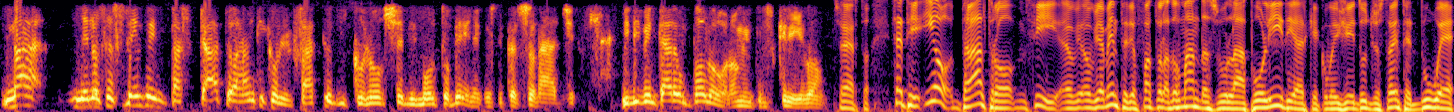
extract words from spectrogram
ma nello stesso tempo impastato anche con il fatto di conoscerli molto bene questi personaggi, di diventare un po' loro mentre scrivo. Certo. Senti, io tra l'altro, sì, ovviamente ti ho fatto la domanda sulla politica, perché come dicevi tu giustamente due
